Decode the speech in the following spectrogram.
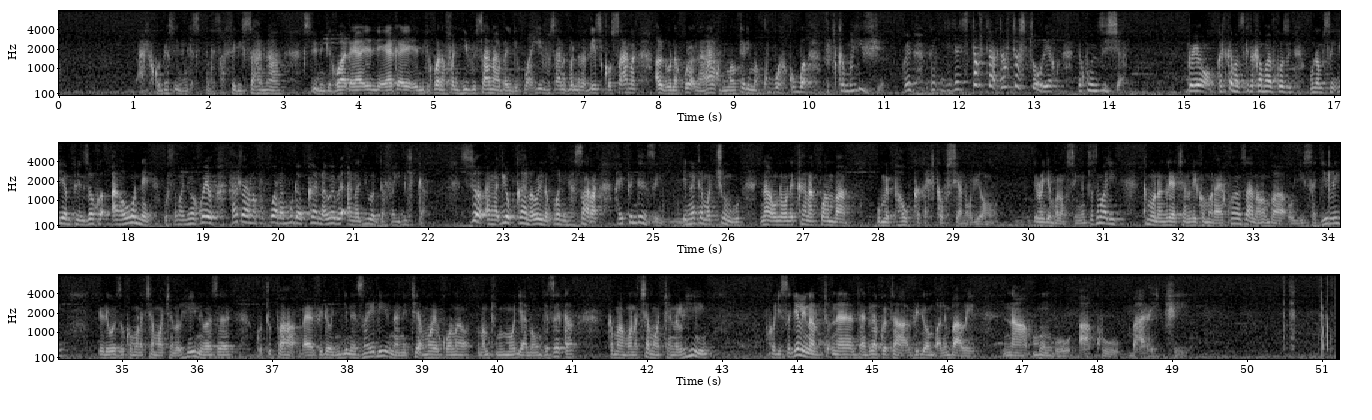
Atakwambia sijui ningesafiri sana, sijui ningekuwa ningekuwa nafanya hivi sana, au ingekuwa hivi sana, kwenda disco sana, au unakula raha kwenye mahoteli makubwa kubwa, vitu kama hivyo. Tafuta tafuta story ya kuanzisha. Kwa hiyo katika mazingira kama of course unamsaidia mpenzi wako aone uthamani wako. Kwa hiyo hata anapokuwa na muda kukaa na wewe anajua nitafaidika. Sio anajua kukaa na wewe inakuwa ni hasara, haipendezi, inaleta machungu na unaonekana kwamba umepauka katika uhusiano uliomo. Hilo jambo la msingi. Mtazamaji, kama unaangalia channel hii kwa mara ya kwanza, naomba ujisajili ili uweze kuwa mwanachama wa channel hii niweze kutupa uh, video nyingine zaidi, na nitia moyo kuona kuna mtu mmoja ameongezeka kama mwanachama wa channel hii kujisajili na nitaendelea kuleta video mbalimbali mbali, na Mungu akubariki.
